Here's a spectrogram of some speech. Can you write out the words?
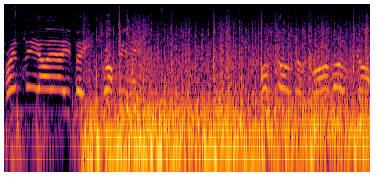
Friendly IAV dropping in. Hostiles at Bravo, go.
